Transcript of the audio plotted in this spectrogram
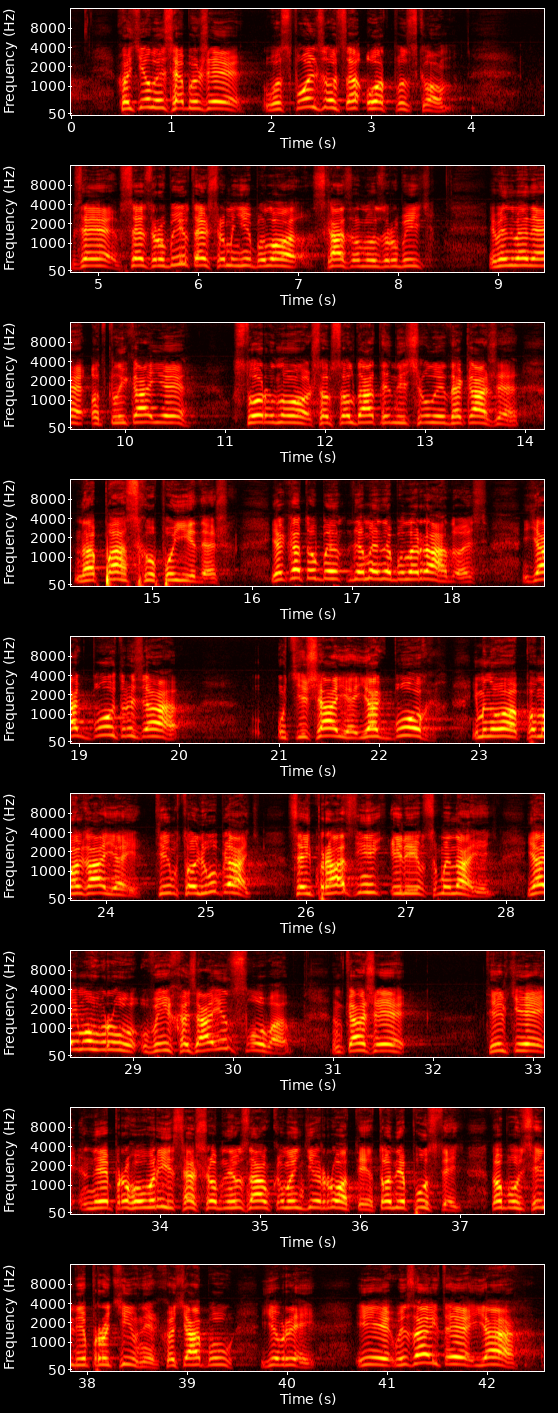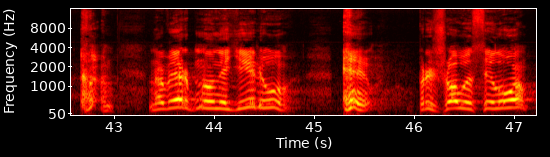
хотілося б вже воспользуватися відпуском. Вже все зробив те, що мені було сказано зробити. І він мене відкликає в сторону, щоб солдати не чули, де каже, на Пасху поїдеш. Яка то для мене була радость, як Бог, друзі, утішає, як Бог іменно допомагає тим, хто люблять цей праздник і вспоминають. Я йому говорю, ви хазяїн слова. Він каже, тільки не проговорися, щоб не знав командир роти, то не пустить, то був сильний противник, хоча був єврей. І ви знаєте, я на вербну неділю прийшов у село,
